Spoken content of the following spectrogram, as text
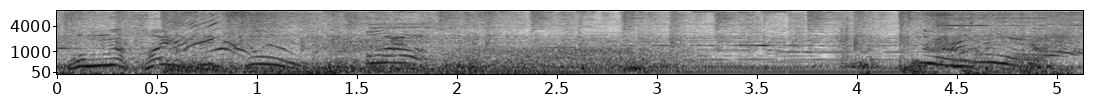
トンハイセクションほら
